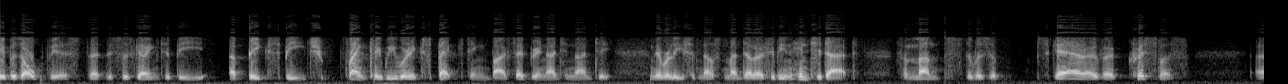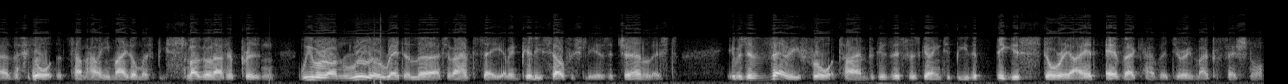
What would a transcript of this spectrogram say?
It was obvious that this was going to be a big speech. Frankly, we were expecting by February 1990 the release of Nelson Mandela. It had been hinted at for months. There was a scare over Christmas. Uh, the thought that somehow he might almost be smuggled out of prison. We were on real red alert, and I have to say, I mean, purely selfishly as a journalist, it was a very fraught time because this was going to be the biggest story I had ever covered during my professional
